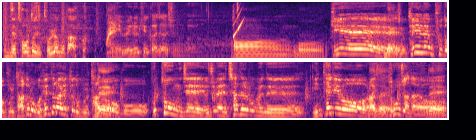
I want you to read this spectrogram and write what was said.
근데 저도 이제 돌려보다 안 거예요. 아니, 왜 이렇게까지 하시는 거예요? 어, 뭐 뒤에 네. 지금 tail lamp도 불 다 들어오고 헤드라이트도 불 다 네. 들어오고 보통 이제 요즘에 차들 보면은 인테리어 라이트 맞아요. 들어오잖아요. 네,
